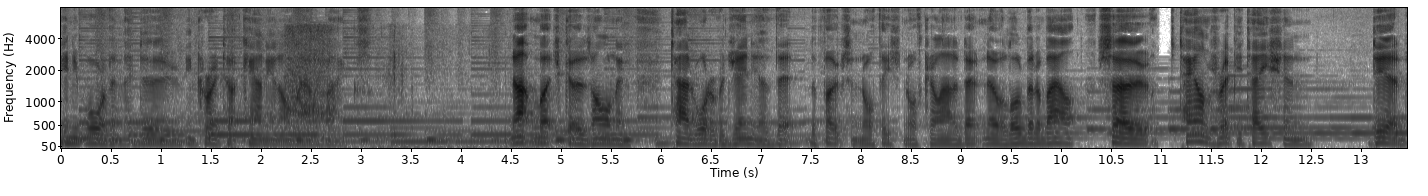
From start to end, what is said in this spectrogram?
any more than they do in Currituck County and on the Outer Banks. Not much goes on in Tidewater, Virginia that the folks in Northeast North Carolina don't know a little bit about. So Towne's reputation did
